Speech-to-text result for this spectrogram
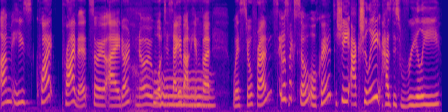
"Um, he's quite private, so I don't know what to say about him, but we're still friends." It was like so awkward. She actually has this really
